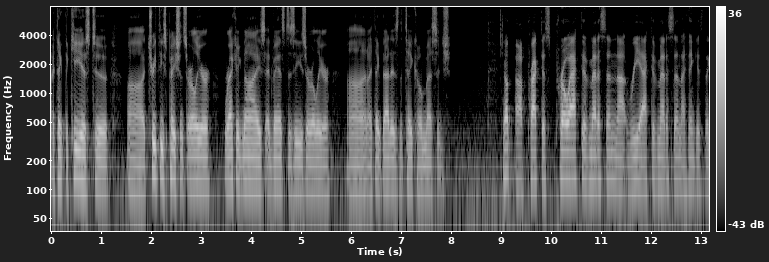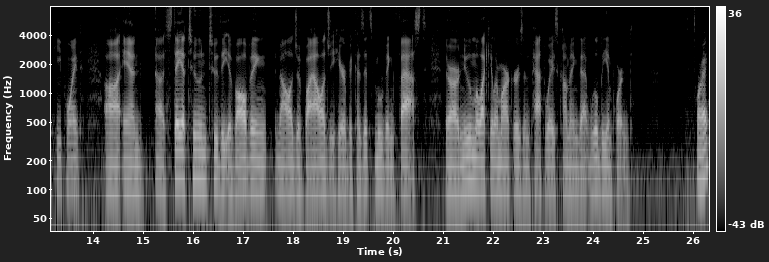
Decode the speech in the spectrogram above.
I think the key is to uh, treat these patients earlier, recognize advanced disease earlier, uh, and I think that is the take-home message. Chuck. Uh, practice proactive medicine, not reactive medicine, I think is the key point. Uh, and uh, stay attuned to the evolving knowledge of biology here because it's moving fast. There are new molecular markers and pathways coming that will be important. All right.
